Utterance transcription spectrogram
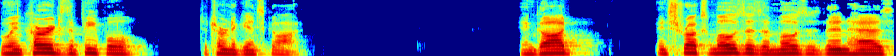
who encouraged the people to turn against God. And God instructs Moses, and Moses then has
